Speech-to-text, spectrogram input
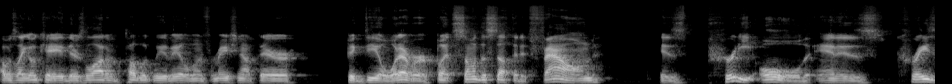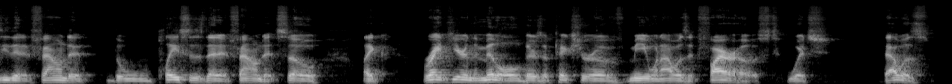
I was like, okay, there's a lot of publicly available information out there, big deal, whatever. But some of the stuff that it found is pretty old and is crazy that it found it the places that it found it. So, like right here in the middle, there's a picture of me when I was at Firehost, which that was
